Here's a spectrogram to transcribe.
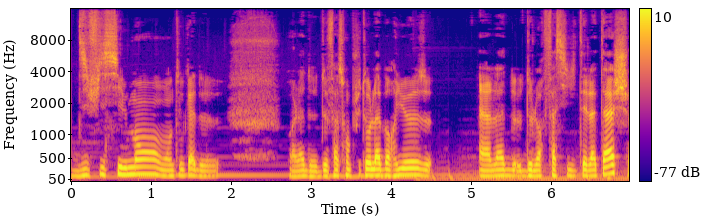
difficilement, ou en tout cas de, façon plutôt laborieuse, de, leur faciliter la tâche.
